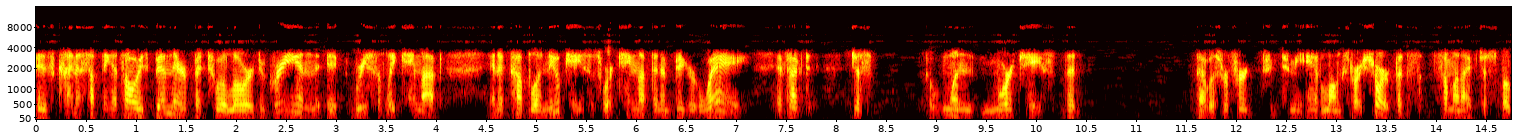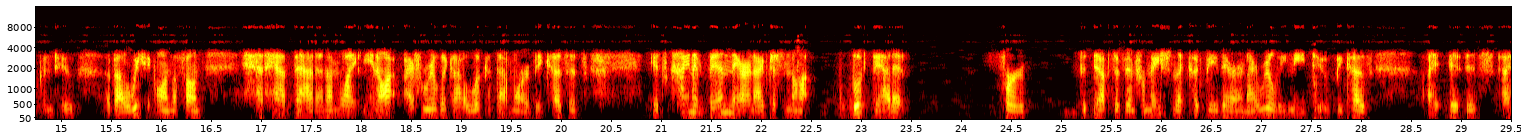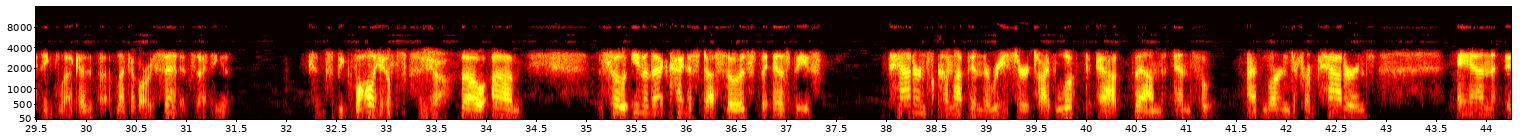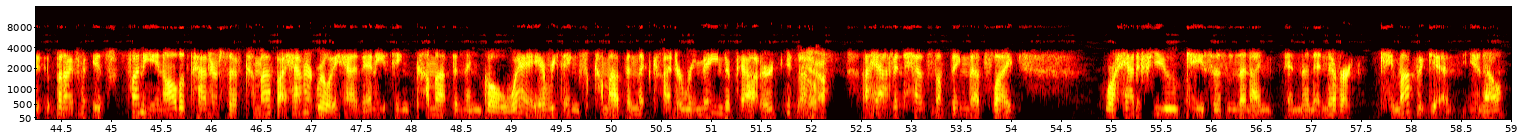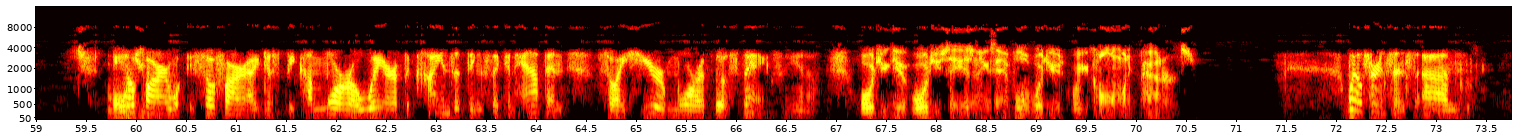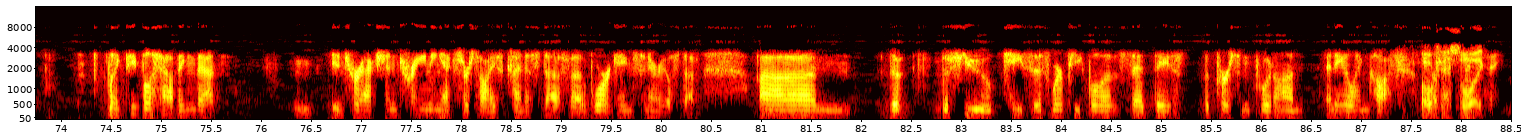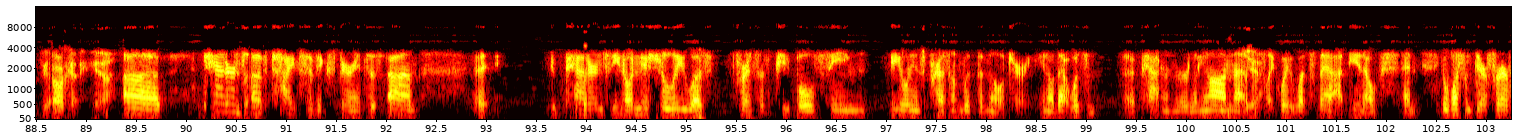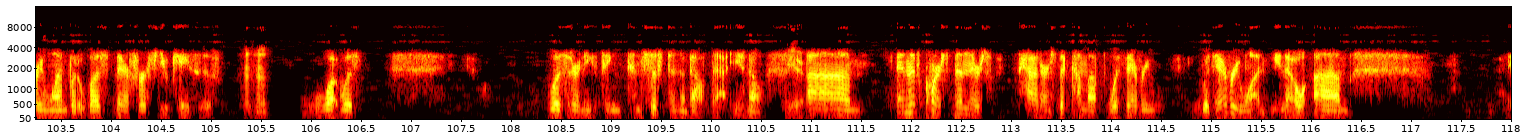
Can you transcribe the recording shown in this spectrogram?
is kind of something that's always been there, but to a lower degree. And it recently came up in a couple of new cases where it came up in a bigger way. In fact, just one more case that that was referred to, to me. Long story short, but someone I've just spoken to about a week ago on the phone had had that, and I'm like, you know, I, I've really got to look at that more because it's it's kind of been there, and I've just not looked at it for the depth of information that could be there, and I really need to because I, it, it's I think like I, like I've already said, it's I think it can speak volumes. Yeah. So, um, so you know that kind of stuff. So as the, as these patterns come up in the research, I've looked at them, and so I've learned different patterns. And but I've, it's funny in all the patterns that have come up, I haven't really had anything come up and then go away. Everything's come up and then kind of remained a pattern. You know, Yeah. I haven't had something that's like where I had a few cases and then I and then it never came up again. You know What so you, far, so far, I just become more aware of the kinds of things that can happen, so I hear more of those things. You know, what would you give? What would you say is an example of what you what you're calling like patterns? well, for instance, um, like people having that interaction, training, exercise kind of stuff, uh, war game scenario stuff. Um, the the few cases where people have said they the person put on an alien costume. Okay, so like, okay, yeah, uh, patterns of types of experiences. Um, uh, patterns, you know, initially was, for instance, people seeing aliens present with the military. You know, that was a, pattern early on. That Yeah. was like, wait, what's that? You know, and it wasn't there for everyone, but it was there for a few cases. Mhm. What was was there anything consistent about that? You know, yeah, um, and of course, then there's patterns that come up with every with everyone. You know, um,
